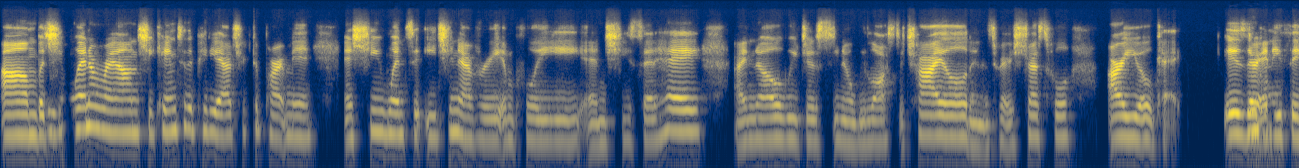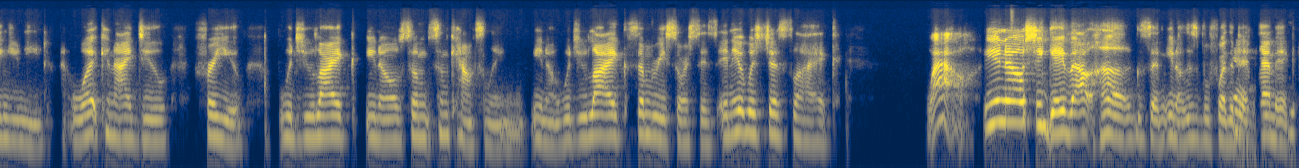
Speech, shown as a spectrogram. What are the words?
Um, but she went around, she came to the pediatric department and she went to each and every employee and she said, Hey, I know we just, you know, we lost a child and it's very stressful. Are you okay? Is there anything you need? What can I do for you? Would you like, you know, some some counseling? You know, would you like some resources? And it was just like, wow, you know, she gave out hugs and, you know, this is before the yeah. pandemic,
